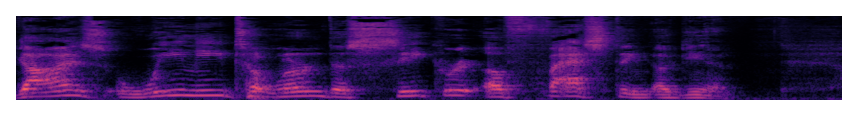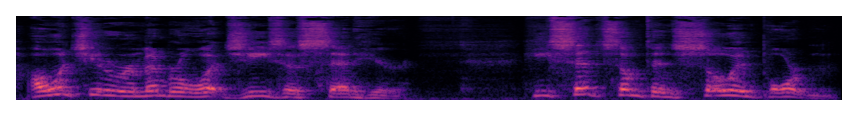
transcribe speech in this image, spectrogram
Guys, we need to learn the secret of fasting again. I want you to remember what Jesus said here. He said something so important.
